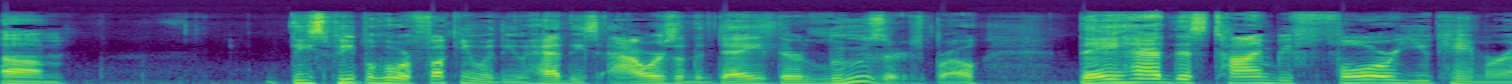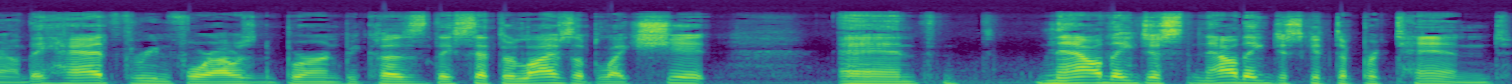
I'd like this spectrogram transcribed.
um, these people who are fucking with you had these hours of the day. They're losers, bro. They had this time before you came around. They had three and four hours to burn because they set their lives up like shit and now they just now they just get to pretend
